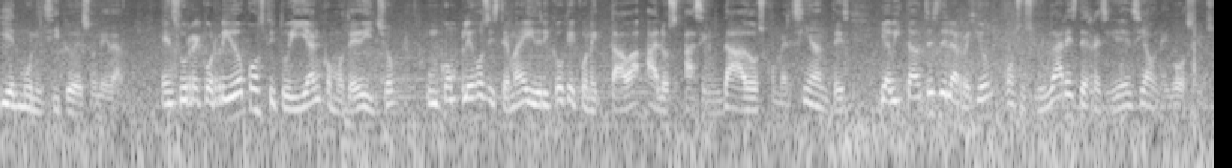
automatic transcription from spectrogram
y el municipio de Soledad. En su recorrido constituían, como te he dicho, un complejo sistema hídrico que conectaba a los hacendados, comerciantes y habitantes de la región con sus lugares de residencia o negocios.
